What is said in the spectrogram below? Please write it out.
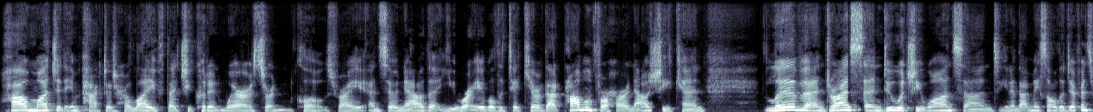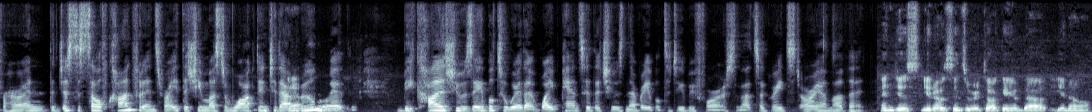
how much it impacted her life that she couldn't wear certain clothes, right? And so now that you were able to take care of that problem for her, now she can live and dress and do what she wants and you know that makes all the difference for her and the, just the self-confidence right that she must have walked into that yeah. room with because she was able to wear that white pantsuit that she was never able to do before. So that's a great story. I love it. And just, you know, since we were talking about, you know,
